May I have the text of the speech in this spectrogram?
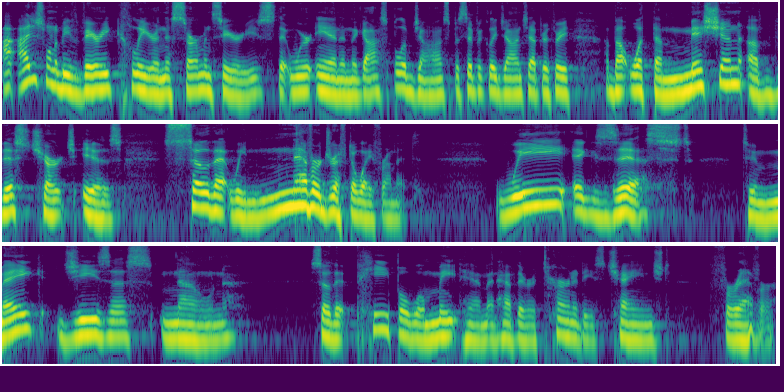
I, I just want to be very clear in this sermon series that we're in, in the Gospel of John, specifically John chapter 3, about what the mission of this church is so that we never drift away from it. We exist to make Jesus known so that people will meet him and have their eternities changed forever.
